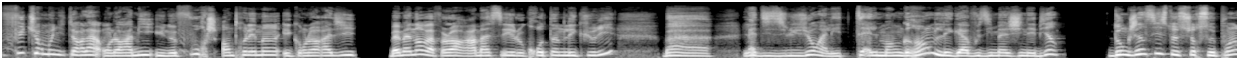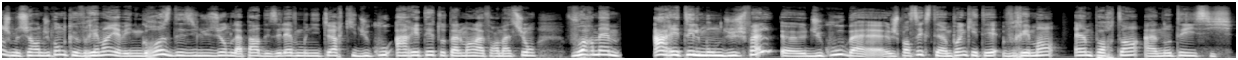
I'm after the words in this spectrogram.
futurs moniteurs-là, on leur a mis une fourche entre les mains et qu'on leur a dit bah maintenant va falloir ramasser le crottin de l'écurie, bah la désillusion elle est tellement grande les gars, vous imaginez bien. Donc j'insiste sur ce point, je me suis rendu compte que vraiment il y avait une grosse désillusion de la part des élèves moniteurs qui du coup arrêtaient totalement la formation, voire même arrêtaient le monde du cheval. Euh, du coup, bah, je pensais que c'était un point qui était vraiment important à noter ici.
